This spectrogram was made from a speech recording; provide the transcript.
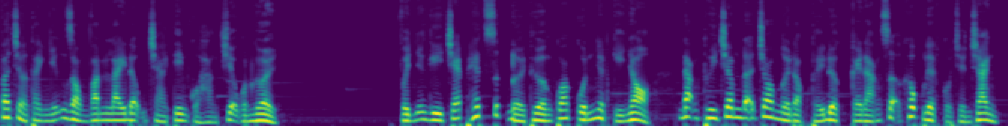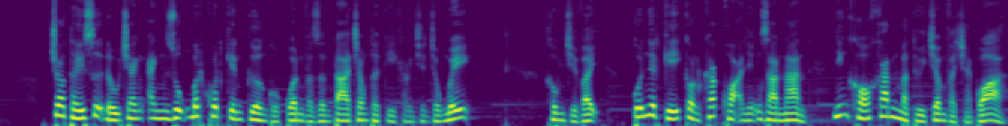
và trở thành những dòng văn lay động trái tim của hàng triệu con người. Với những ghi chép hết sức đời thường qua cuốn nhật ký nhỏ, Đặng Thùy Trâm đã cho người đọc thấy được cái đáng sợ khốc liệt của chiến tranh – cho thấy sự đấu tranh anh dũng bất khuất kiên cường của quân và dân ta trong thời kỳ kháng chiến chống Mỹ. Không chỉ vậy, cuốn nhật ký còn khắc họa những gian nan, những khó khăn mà Thùy Trâm phải trải qua.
